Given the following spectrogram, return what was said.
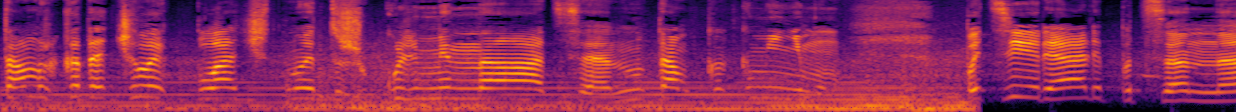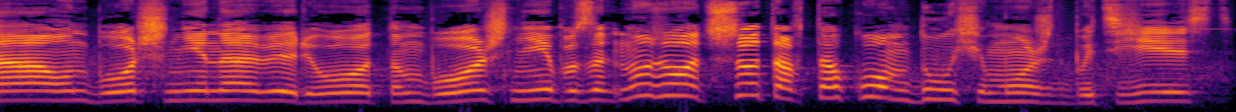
там же, когда человек плачет, ну, это же кульминация, ну, там как минимум Потеряли пацана, он больше не наверет, он больше не позвонит. Ну вот что-то в таком духе, может быть, есть.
